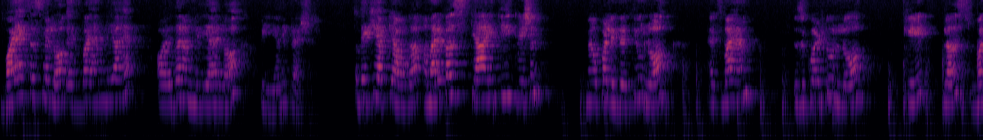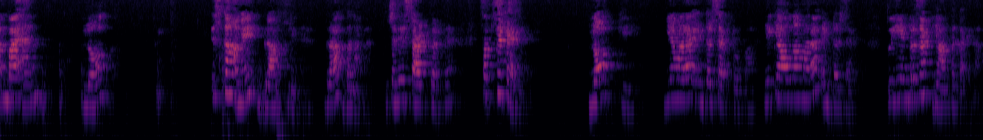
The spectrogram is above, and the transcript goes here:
वाई एक्सेस में लॉग एक्स बाय एम लिया है और इधर हमने लिया है लॉग पी यानी प्रेशर तो देखिए अब क्या होगा। हमारे पास क्या आई थी इक्वेशन मैं ऊपर लिख देती हूँ log x by m is equal to log k plus one by n log इसका हमें ग्राफ लेना है ग्राफ बनाना है। तो चलिए स्टार्ट करते हैं। सबसे पहले लॉग के ये हमारा इंटरसेप्ट होगा। ये क्या होगा हमारा? इंटरसेप्ट तो ये इंटरसेप्ट यहाँ तक आएगा।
